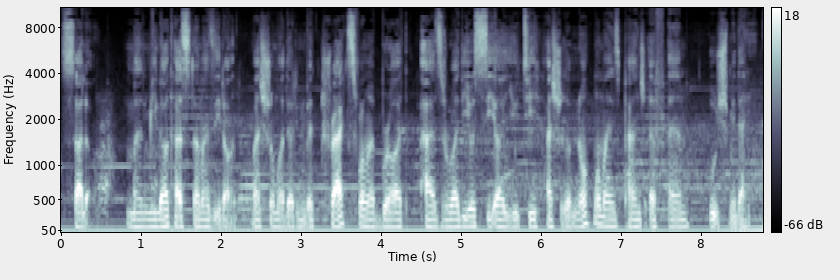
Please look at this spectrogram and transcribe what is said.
سلام. من میلاد هستم از ایران و شما دارین به Tracks from Abroad از رادیو CIUT 89 ممیز 5 FM گوش می‌دهید.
